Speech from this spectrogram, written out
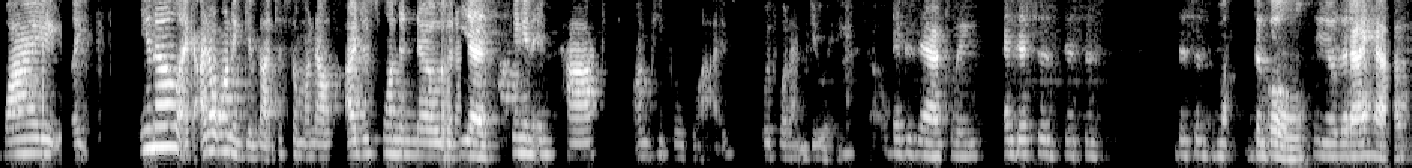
why, like, you know, like, I don't want to give that to someone else. I just want to know that I'm Yes. having an impact on people's lives with what I'm doing. So, Exactly. And this is this is this is m- the goal, you know, that I have.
